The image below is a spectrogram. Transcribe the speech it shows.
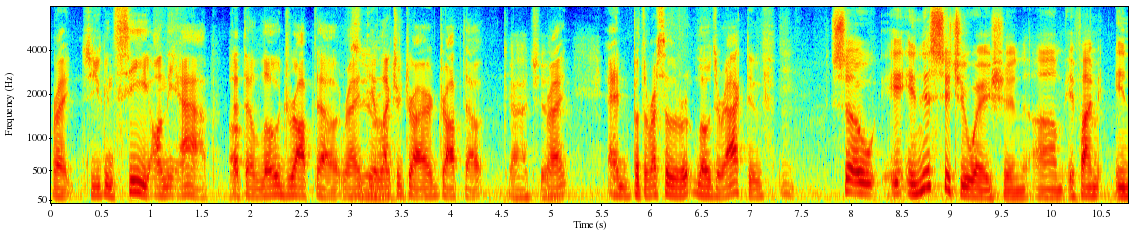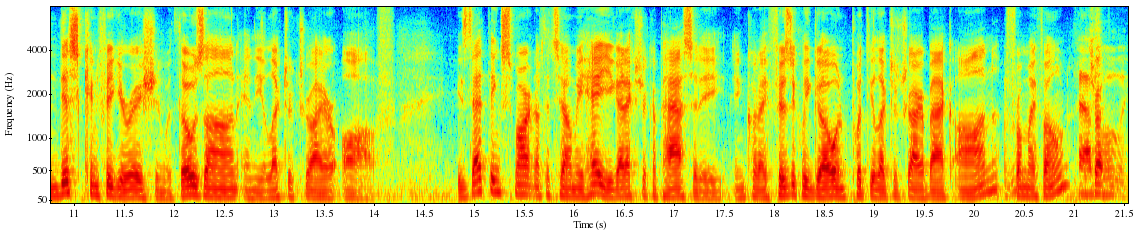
Right. So you can see on the app that oh. the load dropped out, right? The electric dryer dropped out, Gotcha. right? And but the rest of the loads are active. Mm. So in this situation, um, if I'm in this configuration with those on and the electric dryer off, is that thing smart enough to tell me, hey, you got extra capacity, and could I physically go and put the electric dryer back on from my phone? right.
